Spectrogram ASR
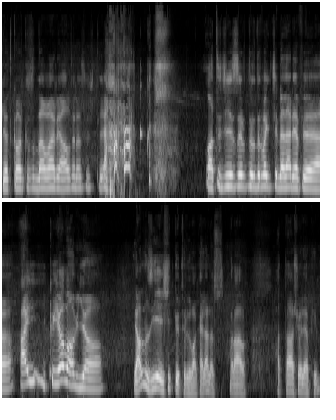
Göt korkusundan var ya altına sıçtı ya. Atıcıyı sırf durdurmak için neler yapıyor ya. Ay kıyamam ya. Yalnız iyi eşit götürdü bak helal olsun. Bravo. Hatta şöyle yapayım.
